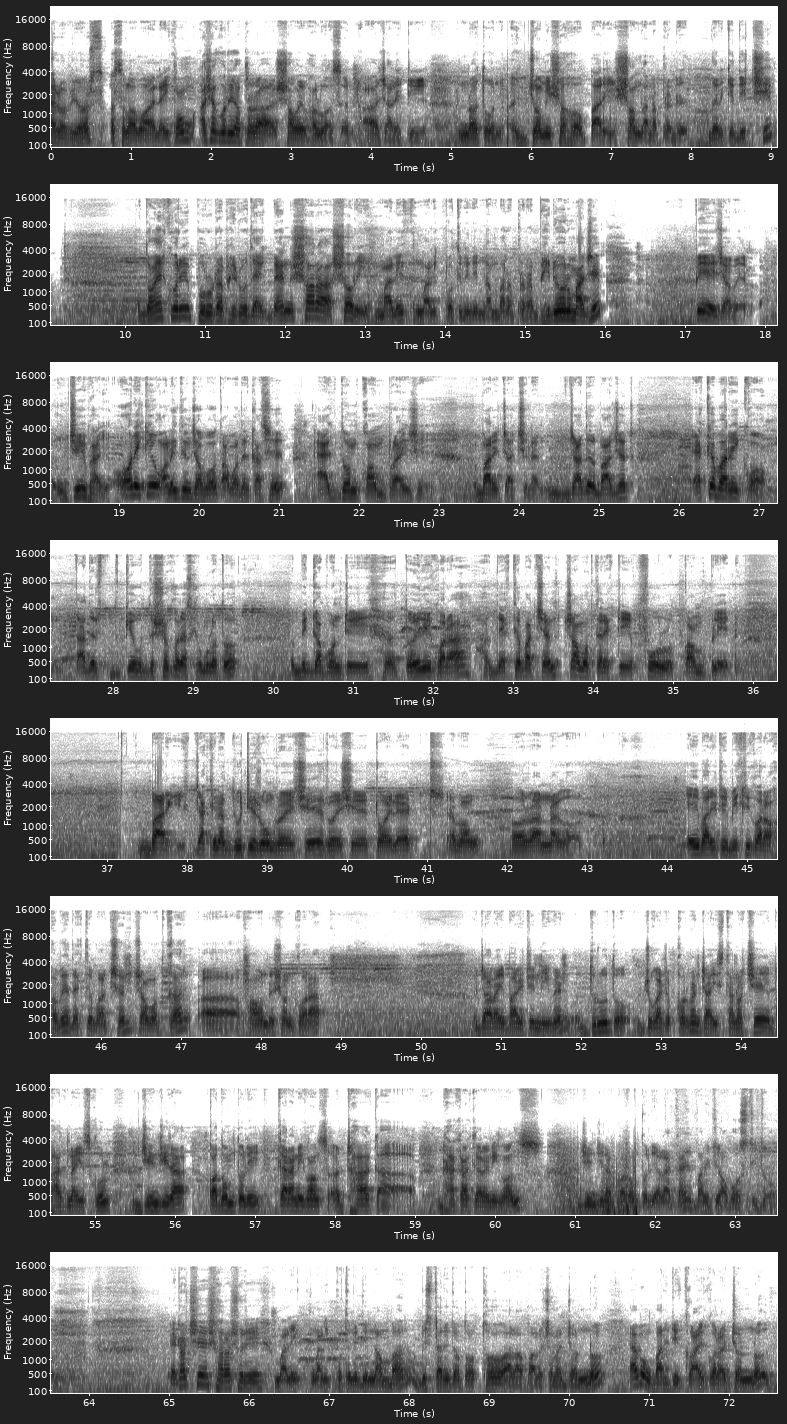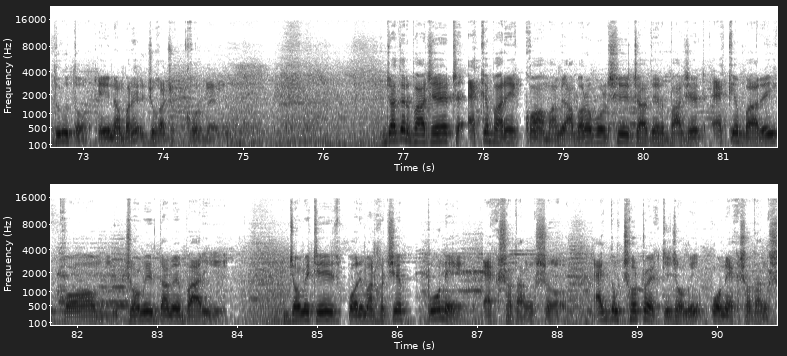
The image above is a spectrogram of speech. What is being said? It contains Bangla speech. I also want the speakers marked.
Speaker 1: হ্যালো ভিউয়ার্স, আসসালামু আলাইকুম। আশা করি আপনারা সবাই ভালো আছেন। আজ আরেকটি নতুন জমিসহ বাড়ির সন্ধান আপনাদেরকে দিচ্ছি। দয়া করে পুরোটা ভিডিও দেখবেন। সরাসরি মালিক মালিক প্রতিনিধির নাম্বার আপনারা ভিডিওর মাঝে পেয়ে যাবেন। জি ভাই, অনেকে অনেক দিন যাবৎ আমাদের কাছে একদম কম প্রাইসে বাড়ি চাচ্ছিলেন। যাদের বাজেট একেবারেই কম। তাদেরকে উদ্দেশ্য করে আজকে মূলত বিজ্ঞাপনটি তৈরি করা। দেখতে পাচ্ছেন, চমৎকার একটি ফুল কমপ্লিট বাড়ি। যা কিনা দুইটি রুম রয়েছে রয়েছে টয়লেট এবং রান্নাঘর। এই বাড়িটি বিক্রি করা হবে, দেখতে পাচ্ছেন, চমৎকার ফাউন্ডেশন করা। যারা এই বাড়িটি নেবেন দ্রুত যোগাযোগ করবেন, যা স্থান হচ্ছে ভাগনা স্কুল জিঞ্জিরা কদমতলি, কেরানীগঞ্জ, ঢাকা। ঢাকা, কেরানীগঞ্জ জিঞ্জিরা কদমতলি এলাকায় বাড়িটি অবস্থিত। এটা হচ্ছে সরাসরি মালিক মালিক প্রতিনিধির নাম্বার। বিস্তারিত তথ্য, আলাপ আলোচনার জন্য এবং বাড়িটি ক্রয় করার জন্য দ্রুত এই নাম্বারে যোগাযোগ করবেন। যাদের বাজেট একেবারে কম, আমি আবারও বলছি, যাদের বাজেট একেবারেই কম, জমির দামে বাড়ি, জমিটির পরিমাণ হচ্ছে পৌনে এক শতাংশ। একদম ছোট একটি জমি, পৌনে এক শতাংশ।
